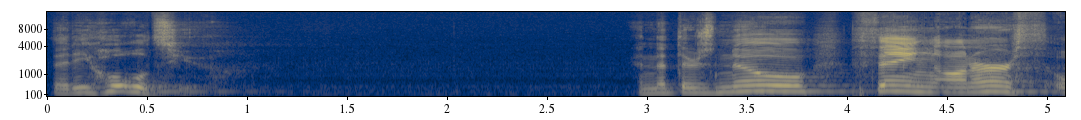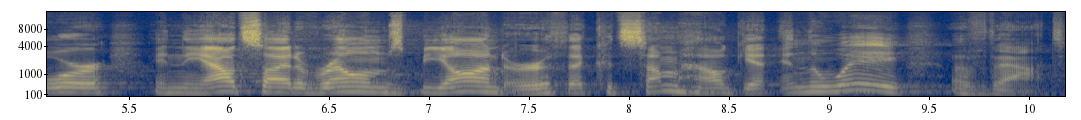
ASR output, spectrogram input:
that He holds you. And that there's no thing on earth or in the outside of realms beyond earth that could somehow get in the way of that.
